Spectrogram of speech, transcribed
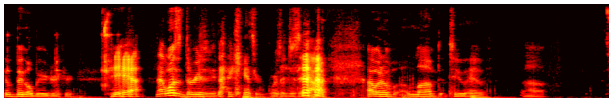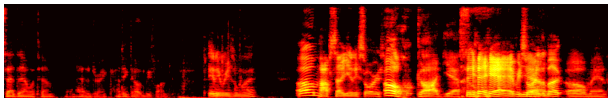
was a big old beer drinker. Yeah. That wasn't the reason he died of cancer, of course. I'm just saying. I would, I would have loved to have uh, sat down with him and had a drink. I think that would be fun. Any reason why? Um. Pops tell you any stories? Oh God, yes. yeah, yeah, every story in the book. Oh man.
